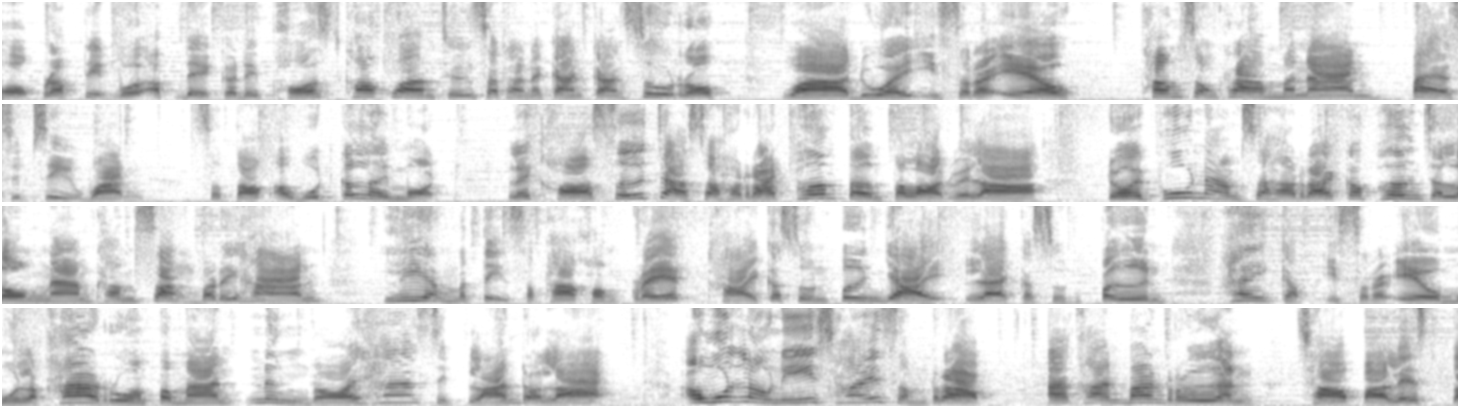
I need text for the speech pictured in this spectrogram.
66รักดิดเวิร์อัปเดตก็ได้โพสต์ข้อความถึงสถานการณ์การสู้รบ ว่าด้วยอิสราเอลทำสงครามมานาน 84 วัน สต็อกอาวุธก็เลยหมด เลยขอซื้อจากสหรัฐเพิ่มเติมตลอดเวลา โดยผู้นำสหรัฐก็เพิ่งจะลงนามคำสั่งบริหาร เลี่ยงมติสภาคองเกรส ขายกระสุนปืนใหญ่ และกระสุนปืน ให้กับอิสราเอลมูลค่ารวมประมาณ 150 ล้านดอลลาร์ อาวุธเหล่านี้ใช้สำหรับอาคารบ้านเรือน ชาวปาเลสไต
